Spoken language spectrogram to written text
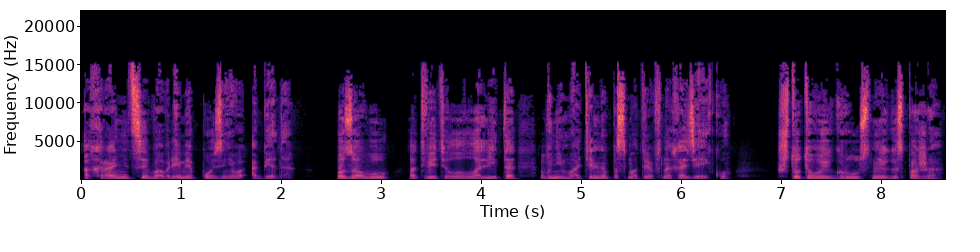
охраннице во время позднего обеда. «Позову», — ответила Лолита, внимательно посмотрев на хозяйку. «Что-то вы грустная, госпожа».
